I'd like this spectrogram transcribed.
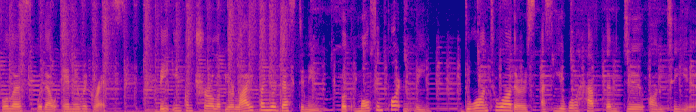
fullest without any regrets. Be in control of your life and your destiny, but most importantly, do unto others as you will have them do unto you.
